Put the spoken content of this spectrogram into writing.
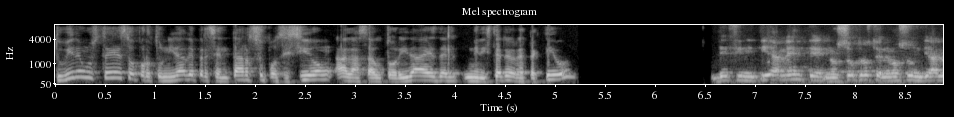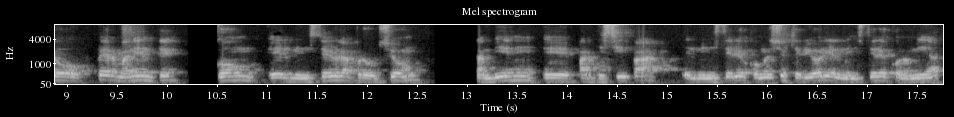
¿Tuvieron ustedes oportunidad de presentar su posición a las autoridades del ministerio respectivo? Definitivamente nosotros tenemos un diálogo permanente con el Ministerio de la Producción. También eh, participa el Ministerio de Comercio Exterior y el Ministerio de Economía.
